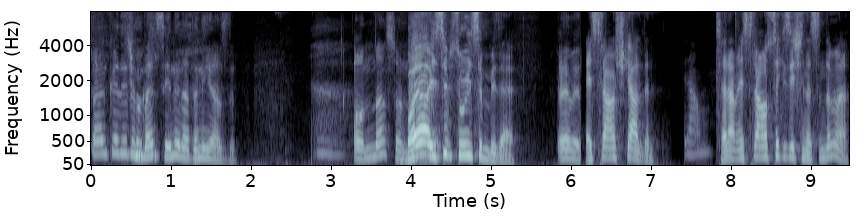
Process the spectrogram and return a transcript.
Kanka dedim ben senin adını yazdım. Ondan sonra Bayağı isim soy isim bir de. evet Esra hoş geldin. Selam. Selam Esra 18 yaşındasın değil mi?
